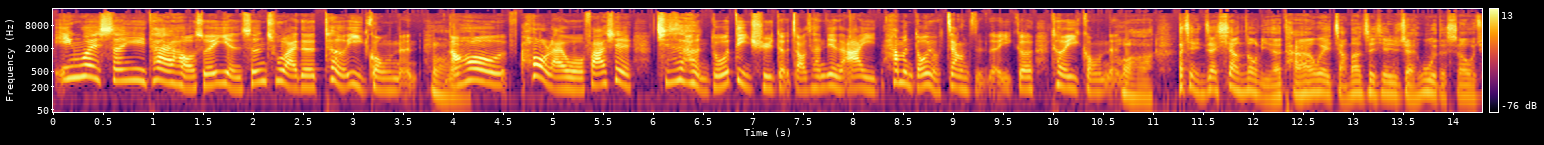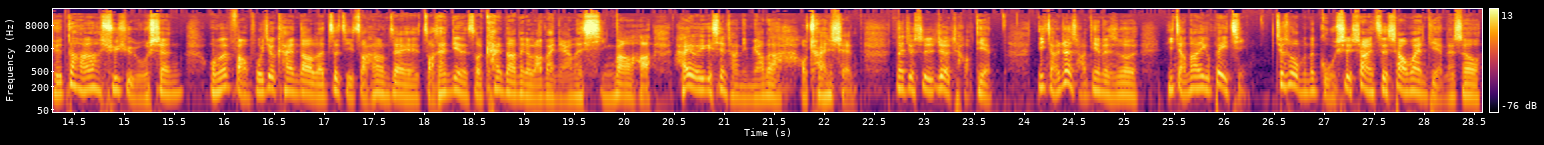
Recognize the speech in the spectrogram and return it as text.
因为生意太好，所以衍生出来的特异功能。然后后来我发现，其实很多地区的早餐店的阿姨，他们都有这样子的一个特异功能。哇！而且你在巷弄里的台湾味讲到这些人物的时候，我觉得都好像栩栩如生。我们仿佛就看到了自己早上在早餐店的时候看到那个老板娘的形貌哈。还有一个现场里面。聊的好传神，那就是热炒店。你讲热炒店的时候，你讲到一个背景，就是我们的股市上一次上万点的时候，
